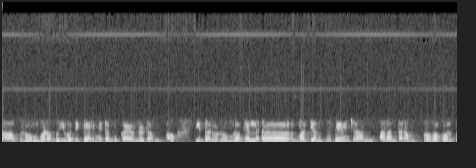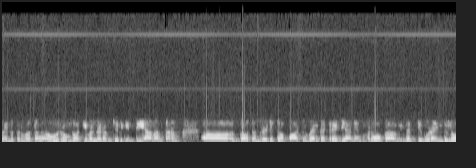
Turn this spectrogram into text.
ఆ రూమ్ కూడా యువతి పేరు మీద బుక్ అయి ఉండటంతో ఇద్దరు రూమ్లోకి వెళ్ళ ఆ, మద్యం సేవించిన అనంతరం స్పృహ కోల్పోయిన తర్వాత రూమ్లోకి వెళ్ళడం జరిగింది. అనంతరం ఆ, గౌతమ్ రెడ్డితో పాటు వెంకట్ రెడ్డి అనే మరొక వ్యక్తి కూడా ఇందులో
